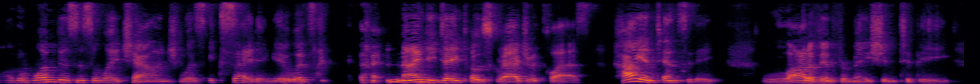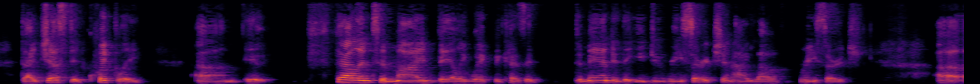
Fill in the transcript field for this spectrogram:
Well, the one business away challenge was exciting. It was a 90 day postgraduate class high intensity, a lot of information to be digested quickly. Um, it fell into my bailiwick because it demanded that you do research, and I love research. Uh,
